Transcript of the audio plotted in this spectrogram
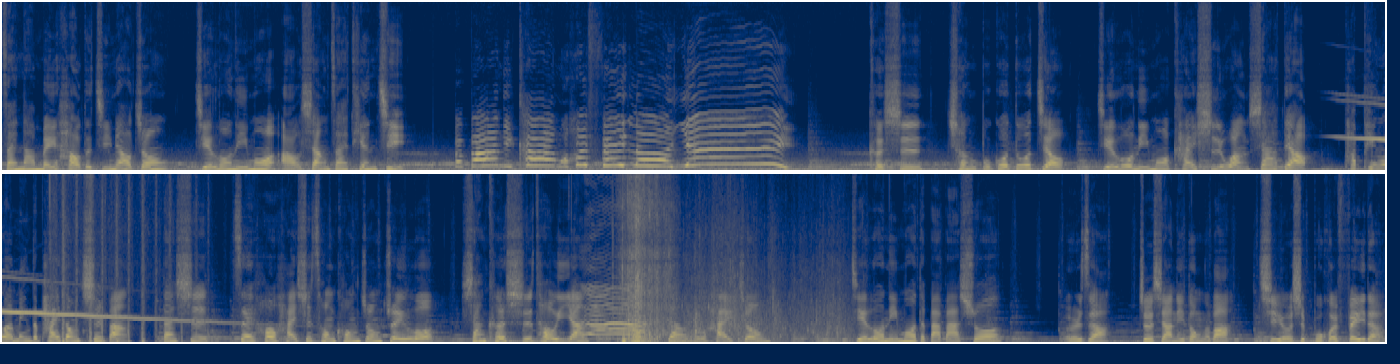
在那美好的几秒钟，杰洛尼莫翱翔在天际。爸爸，你看，我会飞了，可是撑不过多久，杰洛尼莫开始往下掉。他拼了命地拍动翅膀，但是最后还是从空中坠落，像颗石头一样，扑通掉入海中。杰洛尼莫的爸爸说：“儿子啊，这下你懂了吧？企鹅是不会飞的。”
